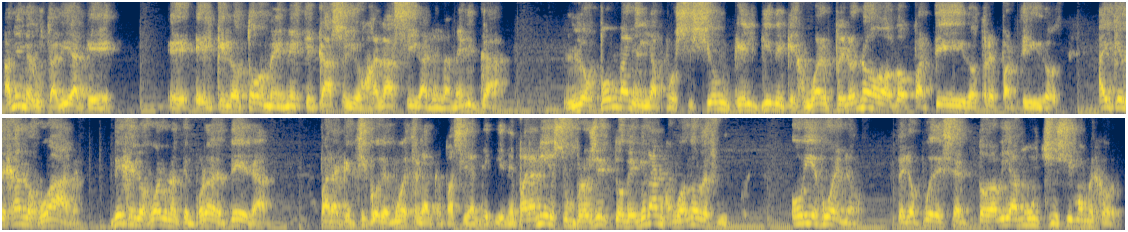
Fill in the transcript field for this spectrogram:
A mí me gustaría que eh, el que lo tome en este caso y ojalá siga en el América, lo pongan en la posición que él tiene que jugar, pero no dos partidos, tres partidos. Hay que dejarlo jugar, déjenlo jugar una temporada entera para que el chico demuestre la capacidad que tiene. Para mí es un proyecto de gran jugador de fútbol. Hoy es bueno, pero puede ser todavía muchísimo mejor.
